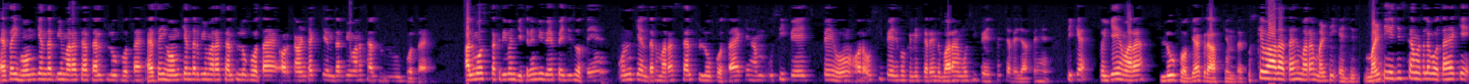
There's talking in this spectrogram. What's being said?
ऐसा ही होम के अंदर भी हमारा सेल्फ लूप होता है। ऐसे ही होम के अंदर भी हमारा सेल्फ लूप होता है और कॉन्टेक्ट के अंदर भी हमारा सेल्फ लूप होता है। ऑलमोस्ट तकरीबन जितने भी वेब पेजेस होते हैं, उनके अंदर हमारा सेल्फ लूप होता है कि हम उसी पेज पे हो और उसी पेज को क्लिक करें, दोबारा हम उसी पेज पे चले जाते हैं, ठीक है? तो ये हमारा लूप हो गया ग्राफ के अंदर। उसके बाद आता है हमारा मल्टी एजिस मल्टी एजिस का मतलब होता है कि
